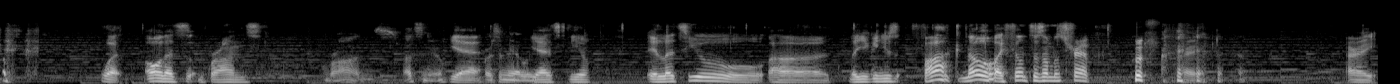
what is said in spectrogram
what? Oh, that's bronze. Bronze. That's new. Yeah. Or to me at least. Yeah, it's new. It lets you, uh, like you can use. Fuck! No, I fell into someone's trap. Alright.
